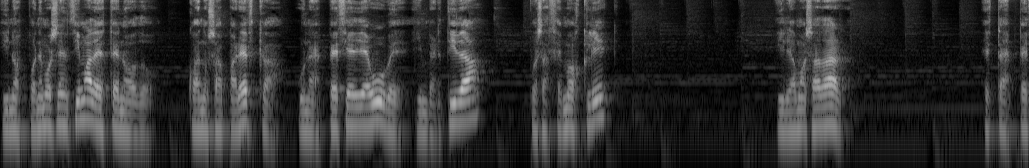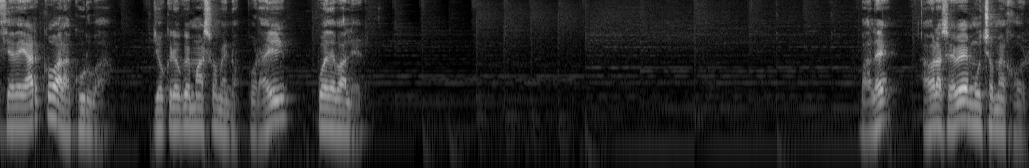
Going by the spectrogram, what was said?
y nos ponemos encima de este nodo. Cuando os aparezca una especie de V invertida, pues hacemos clic y le vamos a dar esta especie de arco a la curva. Yo creo que más o menos por ahí puede valer. ¿Vale? Ahora se ve mucho mejor.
